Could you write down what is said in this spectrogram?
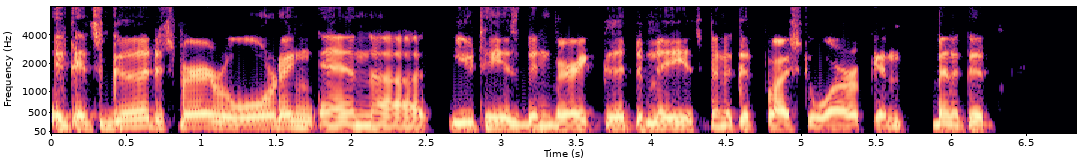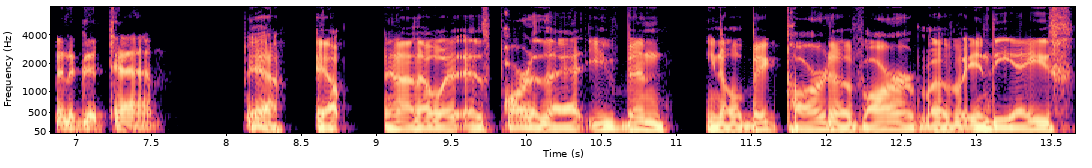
it, it's good. It's very rewarding, and uh, UT has been very good to me. It's been a good place to work, and been a good been a good time. Yeah. Yep. And I know as part of that, you've been you know a big part of our of NDA's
